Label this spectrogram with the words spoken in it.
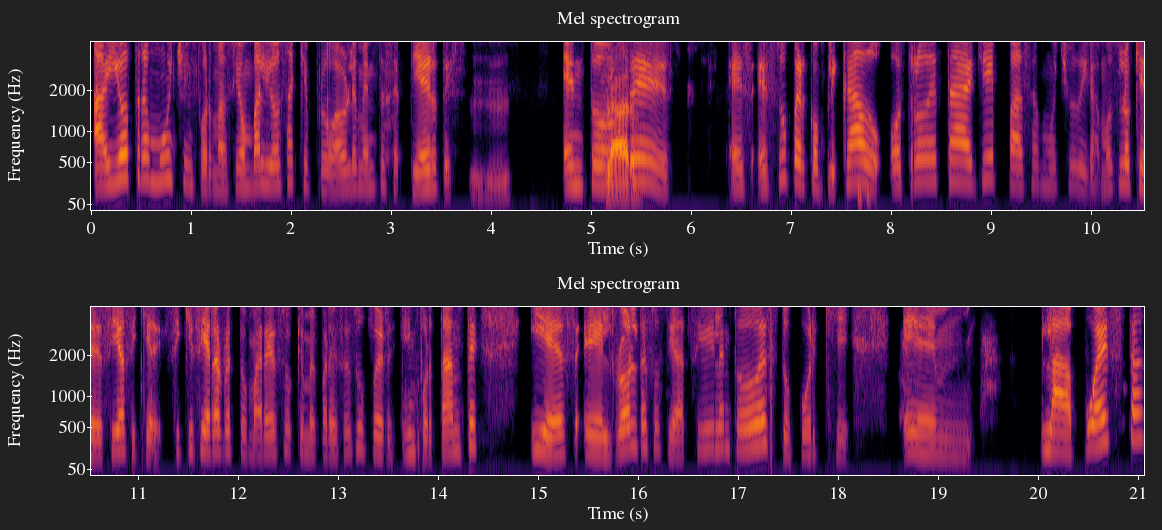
Hay otra mucha información valiosa que probablemente se pierde. Entonces, es, es súper complicado. Otro detalle pasa mucho, digamos, lo que decías y que sí quisiera retomar eso que me parece súper importante y es el rol de sociedad civil en todo esto, porque em, la apuesta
